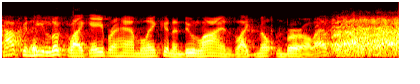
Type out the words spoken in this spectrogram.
How can he look like Abraham Lincoln and do lines like Milton Berle? That's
